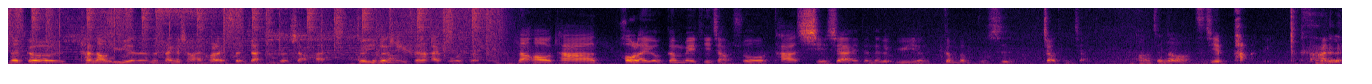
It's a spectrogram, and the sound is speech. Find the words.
那个看到预言的那三个小孩，后来剩下一个小孩，就一个女生还活着。然后他后来有跟媒体讲说，他写下来的那个预言根本不是教廷讲的，啊，真的吗？直接啪脸 打脸。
